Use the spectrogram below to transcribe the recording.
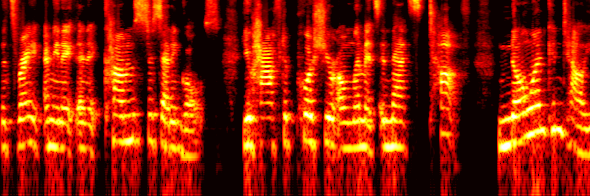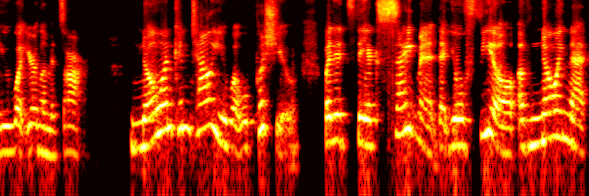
That's right. I mean, it, and it comes to setting goals. You have to push your own limits, and that's tough. No one can tell you what your limits are. No one can tell you what will push you, but it's the excitement that you'll feel of knowing that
